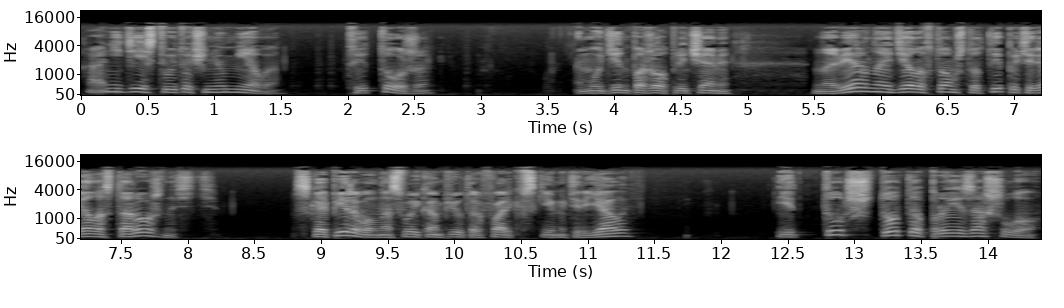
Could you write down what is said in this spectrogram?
«Они действуют очень умело. Ты тоже». Мудин пожал плечами. «Наверное, дело в том, что ты потерял осторожность. Скопировал на свой компьютер фальковские материалы» И тут что-то произошло.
